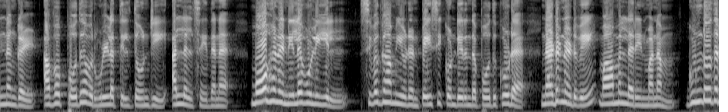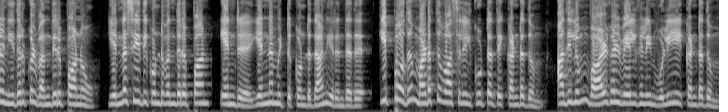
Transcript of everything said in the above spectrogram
எண்ணங்கள் அவ்வப்போது அவர் உள்ளத்தில் தோன்றி அல்லல் செய்தன. மோகன நிலவொளியில் சிவகாமியுடன் பேசிக் கொண்டிருந்த போது கூட நடுநடுவே மாமல்லரின் மனம் குண்டோதரன் இதற்குள் வந்திருப்பானோ? என்ன செய்தி கொண்டு வந்திருப்பான்? என்று எண்ணமிட்டுக் கொண்டுதான் இருந்தது. இப்போது மடத்து வாசலில் கூட்டத்தை கண்டதும் அதிலும் வாள்கள் வேல்களின் ஒளியை கண்டதும்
